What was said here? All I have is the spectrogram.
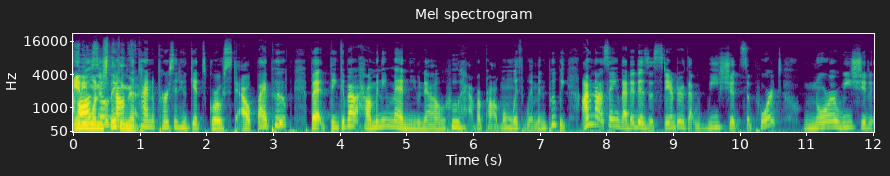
anyone is thinking not that. the kind of person who gets grossed out by poop. But think about how many men you know who have a problem with women pooping. I'm not saying that it is a standard that we should support, nor we should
